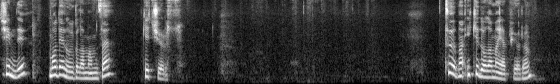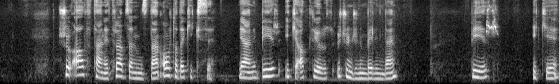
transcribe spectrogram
Şimdi model uygulamamıza geçiyoruz. Tığıma iki dolama yapıyorum. Şu 6 tane trabzanımızdan ortadaki ikisi yani 1 2 atlıyoruz. Üçüncünün belinden 1 2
